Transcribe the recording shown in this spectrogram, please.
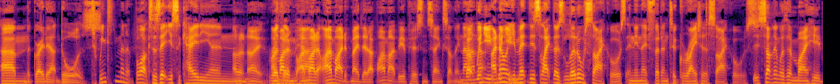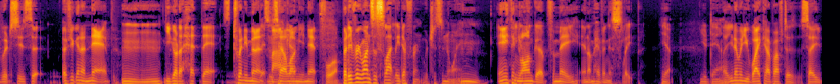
Um, the great outdoors. 20 minute blocks. Is that your circadian? I don't know. I might, have, I might, I might have made that up. I might be a person saying something. No, but when you, I know when what you meant. There's like those little cycles, and then they fit into greater cycles. There's something within my head which says that if you're going to nap, You got to hit that. 20 minutes That is how long you nap for. But everyone's is slightly different, which is annoying. Anything longer for me, and I'm having a sleep. Yeah, you're down. Like, you know when you wake up after say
